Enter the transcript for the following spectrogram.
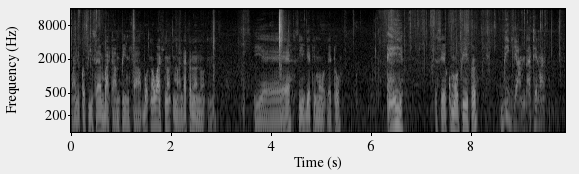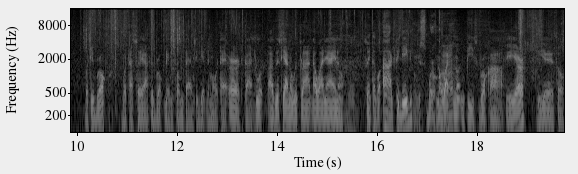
one little piece of and pinch off. But no watch nothing, man. That's not nothing. Yeah, see, you get him out there too. Hey, you see, come out, people. Big yam that, you. But it broke. But that's why you have to broke them sometimes to get them out of earth. Cause you- as we say, I know we plant that one here, you know. So it go hard to dig. It's but no watch nothing piece broke off. You hear? Yeah, so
